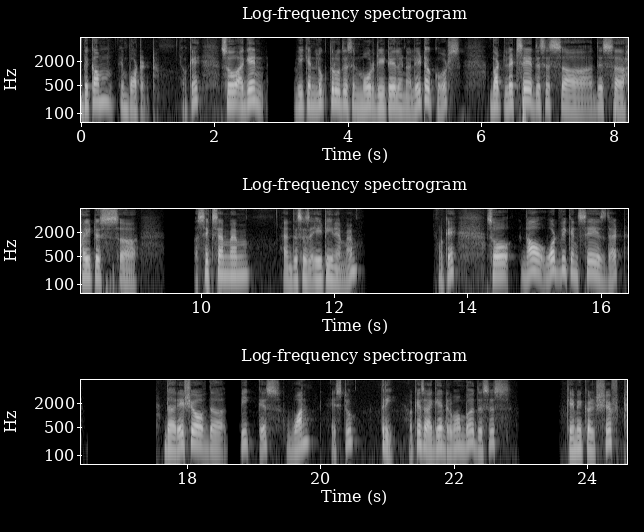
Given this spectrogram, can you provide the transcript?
become important. Okay. So, again we can look through this in more detail in a later course, but let us say this is uh, this uh, height is uh, 6 mm and this is 18 mm. Okay. So, now what we can say is that the ratio of the peak is 1 is to 3. Okay. So, again remember this is chemical shift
